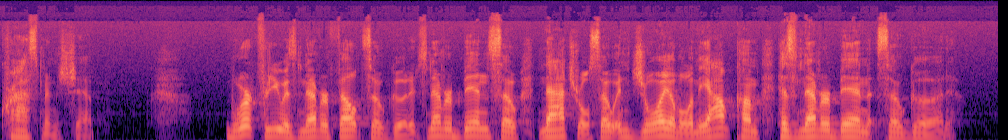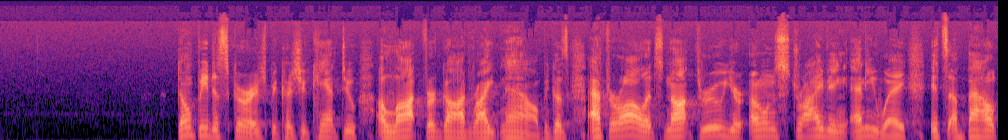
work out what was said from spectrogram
craftsmanship. Work for you has never felt so good. It's never been so natural, so enjoyable, and the outcome has never been so good. Don't be discouraged because you can't do a lot for God right now. Because after all, it's not through your own striving anyway, it's about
